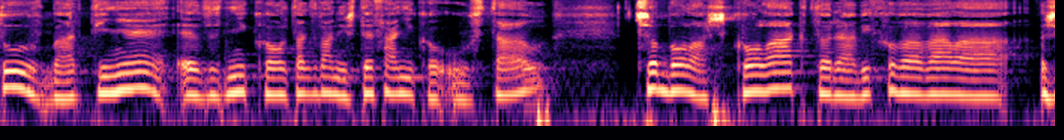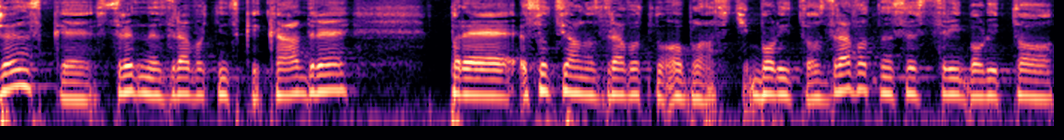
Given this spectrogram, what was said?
tu v Martine vznikol tzv. Štefánikov ústav, čo bola škola, ktorá vychovávala ženské stredné zdravotnícke kádre pre sociálno-zdravotnú oblasť. Boli to zdravotné sestry, boli to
